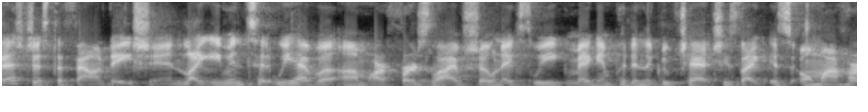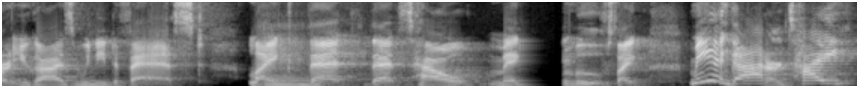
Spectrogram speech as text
that's just the foundation. Like even to, we have a um our first live show next week. Megan put in the group chat. She's like, "It's on my heart, you guys. We need to fast." Like that. That's how Megan moves. Like me and God are tight.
